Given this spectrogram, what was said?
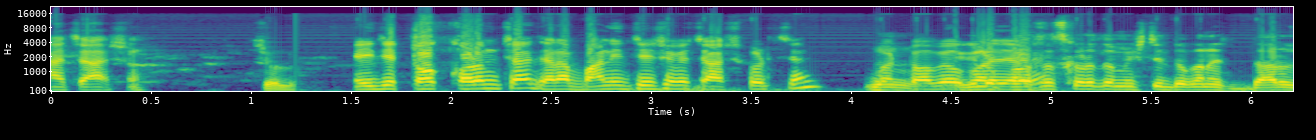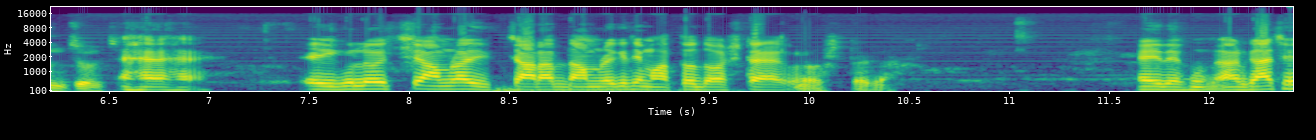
আচ্ছা আসুন চলুন। এই যে টক করম চা যারা বাণিজ্য হিসেবে চাষ করছেন বা টবেও করা যাবে। প্রসেস করে তো মিষ্টির দোকানে দারুণ চলছে। হ্যাঁ হ্যাঁ। এইগুলো হচ্ছে আমরা চারার দাম রেখেছি মাত্র দশ টাকা দশ টাকা। এই দেখুন আর গাছে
